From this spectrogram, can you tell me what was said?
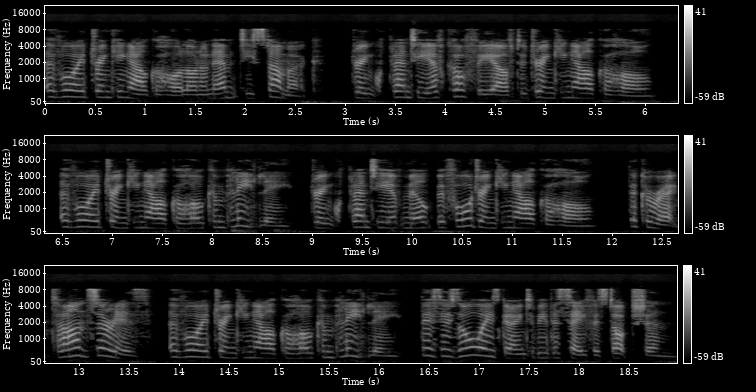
Avoid drinking alcohol on an empty stomach. Drink plenty of coffee after drinking alcohol. Avoid drinking alcohol completely. Drink plenty of milk before drinking alcohol. The correct answer is avoid drinking alcohol completely. This is always going to be the safest option.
